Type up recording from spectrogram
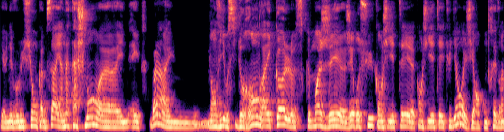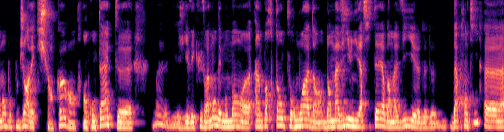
y a une évolution comme ça et un attachement euh, et, voilà une, envie aussi de rendre à l'école ce que moi j'ai j'ai reçu quand j'y étais quand j'y étais étudiant et j'ai rencontré vraiment beaucoup de gens avec qui je suis encore en, en contact. Euh, J'y ai vécu vraiment des moments euh, importants pour moi dans, dans ma vie universitaire, dans ma vie euh, d'apprenti. Euh,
